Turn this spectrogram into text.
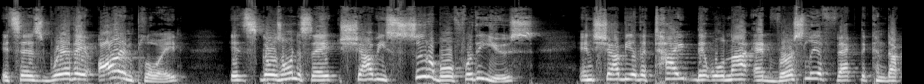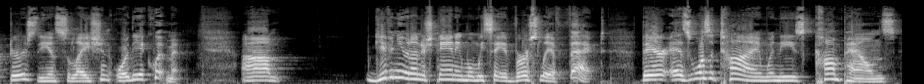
It says where they are employed. It goes on to say shall be suitable for the use and shall be of the type that will not adversely affect the conductors, the insulation, or the equipment. Um, giving you an understanding when we say adversely affect, there as was a time when these compounds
